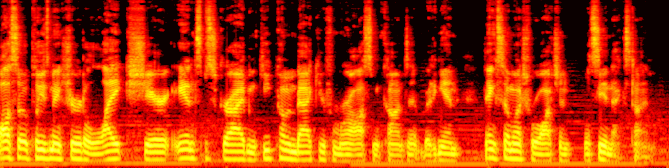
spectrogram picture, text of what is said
Also, please make sure to like, share, and subscribe and keep coming back here for more awesome content. But again, thanks so much for watching. We'll see you next time.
